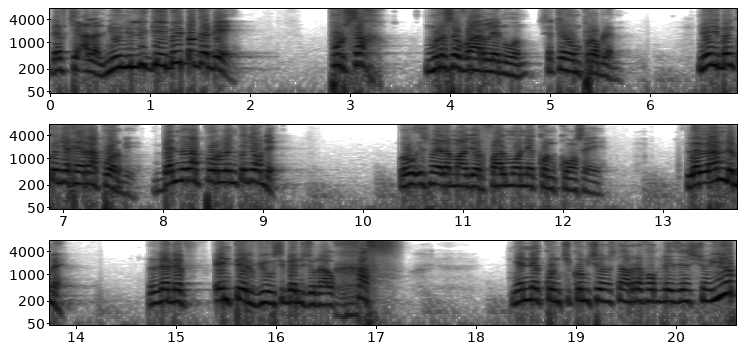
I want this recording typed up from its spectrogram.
def ci alal. Ñooñu liggéey bay bëgg a dee. Pour sax mu recevoir leen woon. C'était un problème. Ñooñu bañ ko joxee rapport bi. Benn rapport lañ ko jox de boobu Ismaïla Madior Fall moo nekkoon conseiller. Le lendemain la def interview ci benn journal xas. Ña nekkoon ci commission nationale réforme des institutions yëpp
